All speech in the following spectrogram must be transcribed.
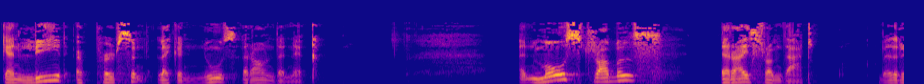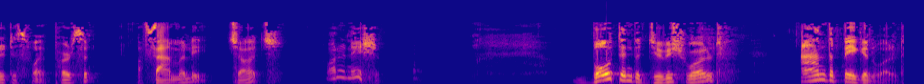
can lead a person like a noose around the neck. And most troubles arise from that. Whether it is for a person, a family, church, or a nation. both in the Jewish world and the pagan world,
